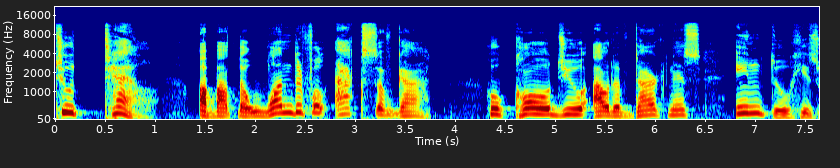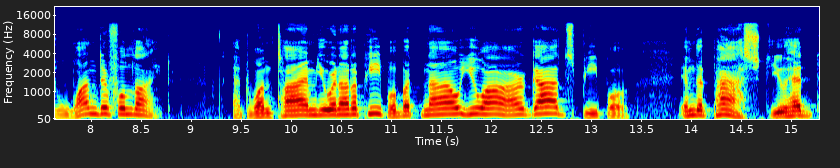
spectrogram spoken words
to tell about the wonderful acts of God who called you out of darkness into his wonderful light. At one time you were not a people, but now you are God's people. In the past you had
